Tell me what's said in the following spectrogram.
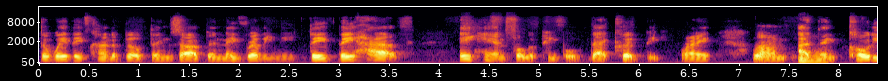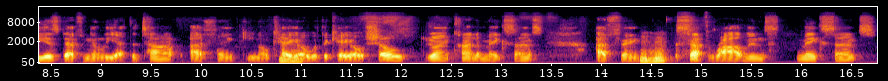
the way they've kind of built things up and they really need they they have a handful of people that could be, right? Right. Um I Mhm. think Cody is definitely at the top. I think, you know, KO with the KO show joint kind of makes sense. I think Mhm. Seth Rollins makes sense.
